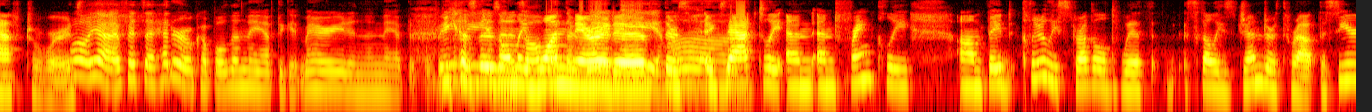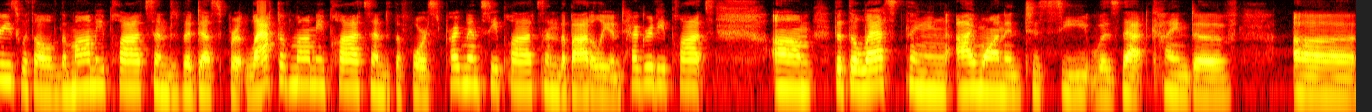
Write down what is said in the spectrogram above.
afterwards. Well, yeah, if it's a hetero couple, then they have to get married and then they have to because there's only one narrative. there's exactly and and frankly um, they'd clearly struggled with scully's gender throughout the series with all of the mommy plots and the desperate lack of mommy plots and the forced pregnancy plots and the bodily integrity plots. Um, that the last thing i wanted to see was that kind of uh,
